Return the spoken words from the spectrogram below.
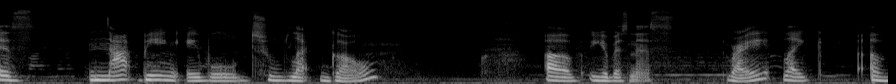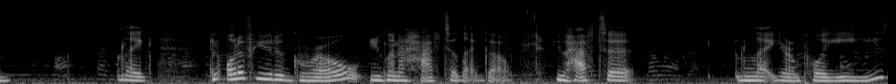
is not being able to let go of your business, right? Like, of like, in order for you to grow, you're gonna have to let go. You have to let your employees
